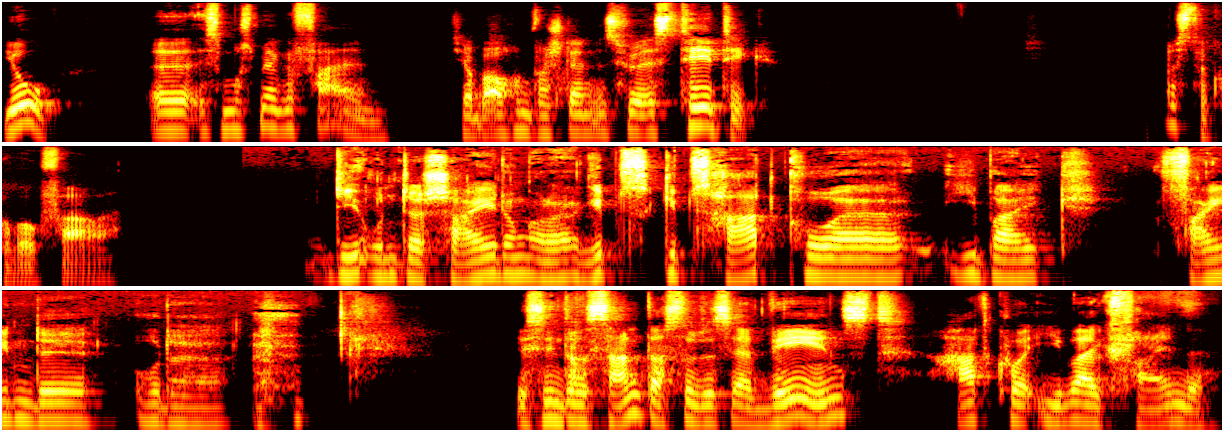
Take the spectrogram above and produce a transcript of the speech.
Jo, äh, es muss mir gefallen. Ich habe auch ein Verständnis für Ästhetik. Was ist der Coburg-Fahrer? Die Unterscheidung oder gibt's gibt's Hardcore E-Bike Feinde oder Ist interessant, dass du das erwähnst. Hardcore E-Bike Feinde.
